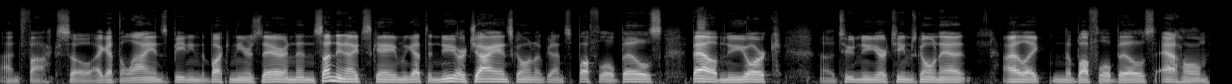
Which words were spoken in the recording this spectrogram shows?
on Fox. So I got the Lions beating the Buccaneers there, and then Sunday night's game we got the New York Giants going against Buffalo Bills. Battle of New York, uh, two New York teams going at it. I like the Buffalo Bills at home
